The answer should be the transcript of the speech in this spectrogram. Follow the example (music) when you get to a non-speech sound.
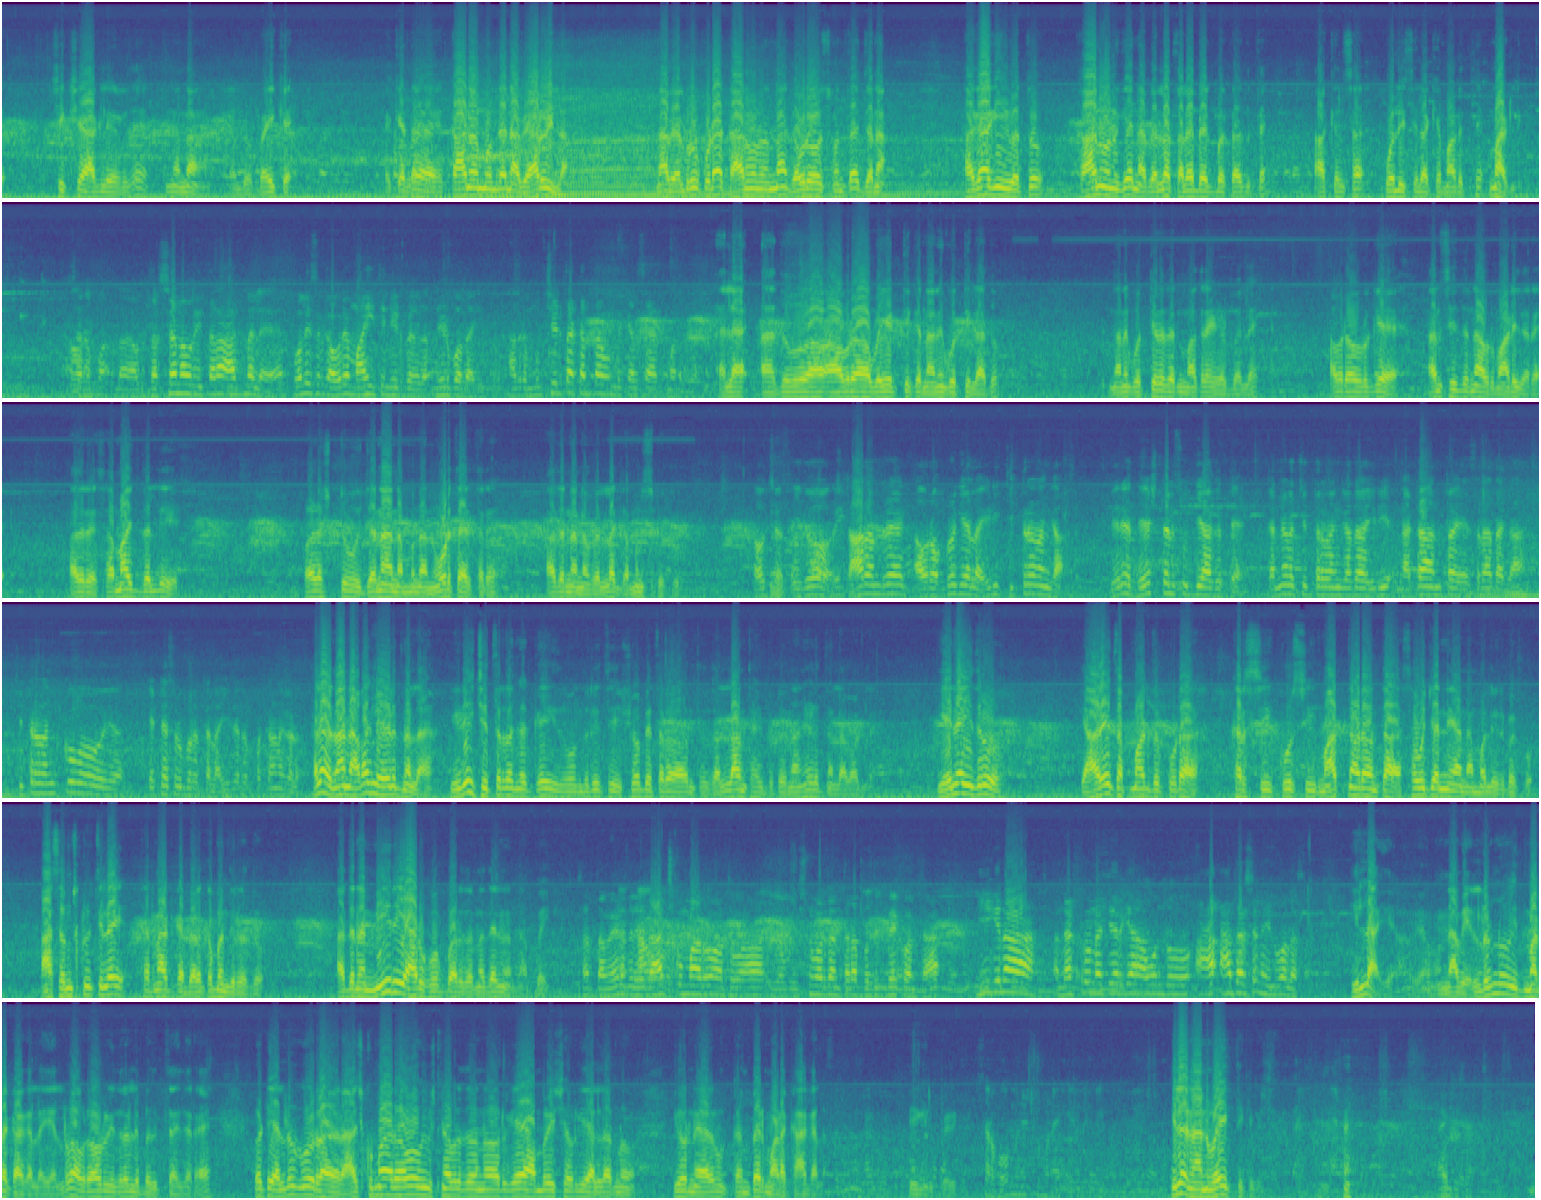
ಶಿಕ್ಷೆ ಆಗಲಿ ಇರದೆ ನನ್ನ ಒಂದು ಬಯಕೆ. ಯಾಕೆಂದರೆ ಕಾನೂನು ಮುಂದೆ ನಾವು ಯಾರೂ ಇಲ್ಲ. ನಾವೆಲ್ಲರೂ ಕೂಡ ಕಾನೂನನ್ನು ಗೌರವಿಸುವಂಥ ಜನ. ಹಾಗಾಗಿ ಇವತ್ತು ಕಾನೂನಿಗೆ ನಾವೆಲ್ಲ ತಲೆ ಬೇಕಬೇಕಾಗುತ್ತೆ ಆ ಕೆಲಸ ಪೊಲೀಸ್ ಇಲಾಖೆ ಮಾಡುತ್ತೆ, ಮಾಡಲಿ. ಅವ್ರು ದರ್ಶನ್ ಅವ್ರು ಈ ಥರ ಆದಮೇಲೆ ಪೊಲೀಸರಿಗೆ ಅವರೇ ಮಾಹಿತಿ ನೀಡಬಹುದಾಗಿತ್ತು ನೀಡ್ಬೋದಾಗಿತ್ತು. ಆದರೆ ಮುಚ್ಚಿಡ್ತಕ್ಕಂಥ ಒಂದು ಕೆಲಸ ಯಾಕೆ ಮಾಡಿದ್ರು? ಅಲ್ಲ ಅದು ಅವರ ವೈಯಕ್ತಿಕ ನನಗೆ ಗೊತ್ತಿಲ್ಲ ಅದು. ನನಗೆ ಗೊತ್ತಿರೋದನ್ನು ಮಾತ್ರ ಹೇಳಬಲ್ಲೆ. ಅವರವ್ರಿಗೆ ಅನಿಸಿದ್ದನ್ನು ಅವ್ರು ಮಾಡಿದ್ದಾರೆ. ಆದರೆ ಸಮಾಜದಲ್ಲಿ ಭಾಳಷ್ಟು ಜನ ನಮ್ಮನ್ನು ನೋಡ್ತಾ ಇರ್ತಾರೆ. ಅದನ್ನು ನಾವೆಲ್ಲ ಗಮನಿಸಬೇಕು. ಹೌದು ಸರ್. ಇದು ಸ್ಟಾರ್ ಅಂದರೆ ಅವರೊಬ್ಬರಿಗೆ ಅಲ್ಲ ಇಡೀ ಚಿತ್ರರಂಗ. ಬೇರೆ ದೇಶದಲ್ಲಿ ಸುದ್ದಿ ಆಗುತ್ತೆ. ಕನ್ನಡ ಚಿತ್ರರಂಗದ ಹಿರಿಯ ನಟ ಅಂತ ಹೆಸರಾದಾಗ ಚಿತ್ರರಂಗಕ್ಕೂ ಕೆಟ್ಟ ಹೆಸರು ಬರುತ್ತಲ್ಲ, ಇದರ ಪ್ರಕರಣಗಳು. ಅಲ್ಲ, ನಾನು ಆವಾಗಲೇ ಹೇಳಿದ್ನಲ್ಲ, ಇಡೀ ಚಿತ್ರರಂಗಕ್ಕೆ ಇದು ಒಂದು ರೀತಿ ಶೋಭೆ ಅಂಥದ್ದಲ್ಲ ಅಂತ ಹೇಳಿಬಿಟ್ಟು ನಾನು ಹೇಳಿದ್ನಲ್ಲ ಆವಾಗಲೇ. ಏನೇ ಇದ್ದರೂ ಯಾರೇ ತಪ್ಪು ಮಾಡಿದ್ರು ಕೂಡ ಕರೆಸಿ, ಕೂರಿಸಿ ಮಾತನಾಡೋವಂಥ ಸೌಜನ್ಯ ನಮ್ಮಲ್ಲಿರಬೇಕು ಆ ಸಂಸ್ಕೃತಿಲೇ ಕರ್ನಾಟಕ ಬೆಳ್ಕೊಂಬಂದಿರೋದು ಅದನ್ನು ಮೀರಿ ಯಾರು ಹೋಗಬಾರ್ದು ಅನ್ನೋದೇ ನನ್ನ ಬೈಕ್. ಸರ್ ತಾವು ಹೇಳಿದ್ರಿ ರಾಜ್ಕುಮಾರ್ ಅಥವಾ ಇವಾಗ ವಿಷ್ಣುವರ್ಧನ್ ಥರ ಬದುಕಬೇಕು ಅಂತ. ಈಗಿನ ನಟರು ನಟಿಯರಿಗೆ ಆ ಒಂದು ಆ- ಆದರ್ಶನ ಇಲ್ವಲ್ಲ ಸರ್? ಇಲ್ಲ ನಾವೆಲ್ಲರೂ ಇದು ಮಾಡೋಕ್ಕಾಗಲ್ಲ. ಎಲ್ಲರೂ ಅವ್ರವ್ರು ಇದರಲ್ಲಿ ಬದುಕ್ತಾ ಇದ್ದಾರೆ. ಬಟ್ ಎಲ್ರಿಗೂ ರಾ ರಾಜ್ಕುಮಾರ್ ಅವರು ವಿಷ್ಣುವರ್ಧನ್ ಅವ್ರಿಗೆ ಅಂಬರೀಷ್ ಅವ್ರಿಗೆ ಎಲ್ಲರನ್ನು ಇವ್ರನ್ನ ಯಾರನ್ನು ಕಂಪೇರ್ ಮಾಡೋಕ್ಕಾಗಲ್ಲ. ಈಗಿನ ಪೀಳಿಗೆ. ಸರ್ ಹೋಮ್ ಮಿನಿಸ್ಟರ್ ಮನೆಗೆ ಇಲ್ಲ ನಾನು ವೈಯಕ್ತಿಕ ವಿಷಯ. Thank you sir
